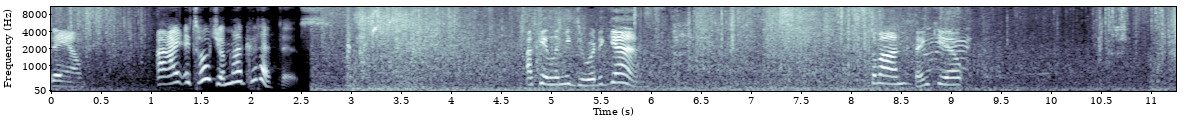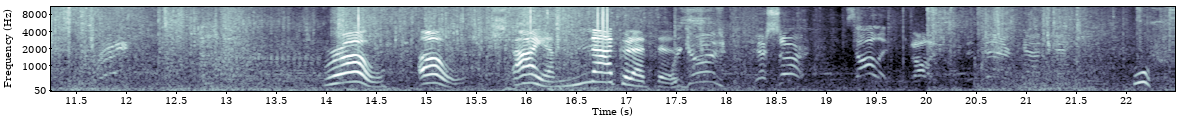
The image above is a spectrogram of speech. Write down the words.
Damn. I, I told you, I'm not good at this. Okay, let me do it again. Come on, thank you. Bro! Oh, I am not good at this. We good? Yes, sir. Solid. Solid. Oof.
